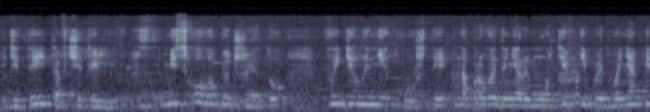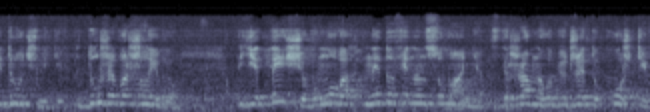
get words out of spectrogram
дітей та вчителів. З міського бюджету виділені кошти на проведення ремонтів і придбання підручників. Дуже важливо. Є те, що в умовах недофінансування з державного бюджету коштів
